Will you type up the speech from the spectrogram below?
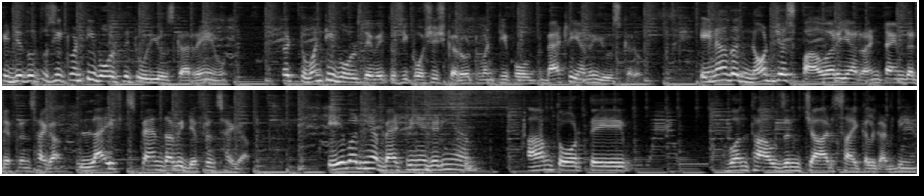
ਕਿ ਜਦੋਂ ਤੁਸੀਂ 20 ਵੋਲਟ ਦੇ ਟੂਲ ਯੂਜ਼ ਕਰ ਰਹੇ ਹੋ, ਤਾਂ 20 ਵੋਲਟ ਦੇ ਵਿੱਚ ਤੁਸੀਂ ਕੋਸ਼ਿਸ਼ ਕਰੋ 20 ਵੋਲਟ ਬੈਟਰੀਆਂ ਨੂੰ ਯੂਜ਼ ਕਰੋ। ਇਹਨਾਂ ਦਾ ਨਾਟ ਜਸਟ ਪਾਵਰ ਜਾਂ ਰਨ ਟਾਈਮ ਦਾ ਡਿਫਰੈਂਸ ਹੈਗਾ ਲਾਈਫ ਸਪੈਨ ਦਾ ਵੀ ਡਿਫਰੈਂਸ ਹੈਗਾ। ਇਹ ਵਾਲੀਆਂ ਬੈਟਰੀਆਂ ਜਿਹੜੀਆਂ ਆਮ ਤੌਰ ਤੇ 1000 ਚਾਰਜ ਸਾਈਕਲ ਕੱਢਦੀਆਂ।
